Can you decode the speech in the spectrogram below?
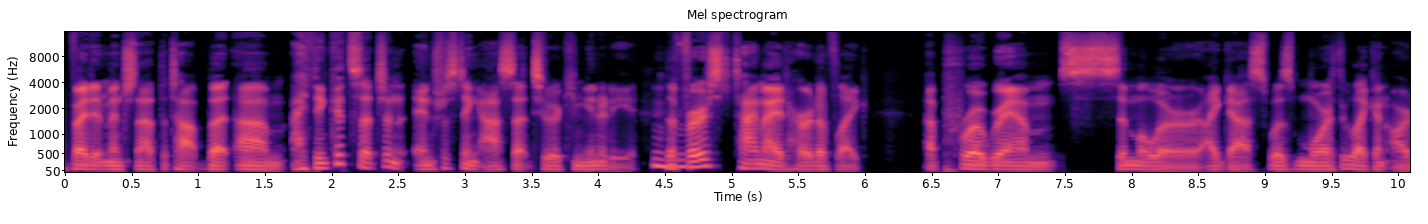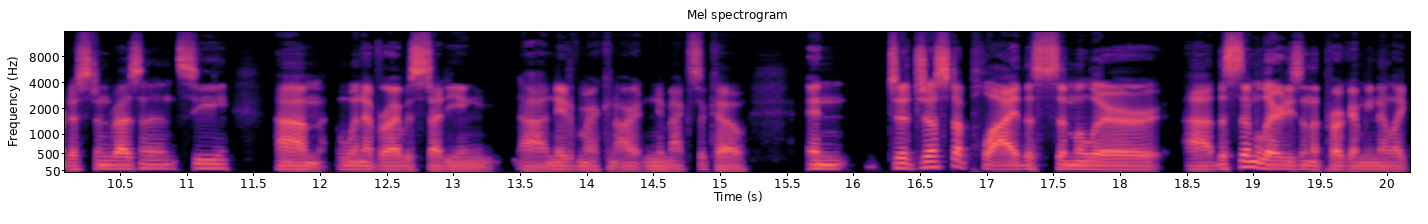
if I didn't mention that at the top, but um, I think it's such an interesting asset to a community. Mm-hmm. The first time I had heard of like a program similar, I guess, was more through like an artist in residency. Um, whenever I was studying uh, Native American art in New Mexico, and to just apply the similar uh, the similarities in the program, you know, like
